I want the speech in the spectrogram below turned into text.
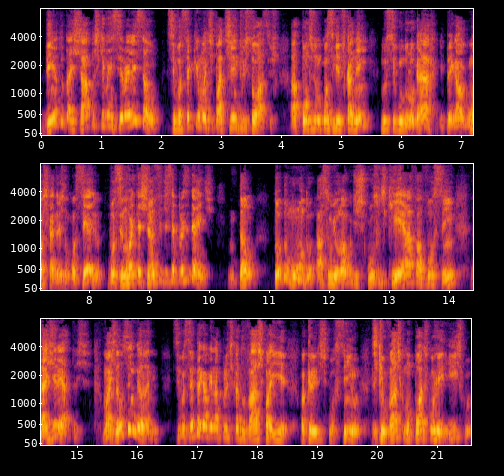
dentro das chapas que venceram a eleição. Se você cria uma antipatia entre os sócios a ponto de não conseguir ficar nem no segundo lugar e pegar algumas cadeiras no conselho, você não vai ter chance de ser presidente. Então, todo mundo assumiu logo o discurso de que era a favor sim das diretas. Mas não se engane, se você pegar alguém na política do Vasco aí, com aquele discursinho de que o Vasco não pode correr risco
